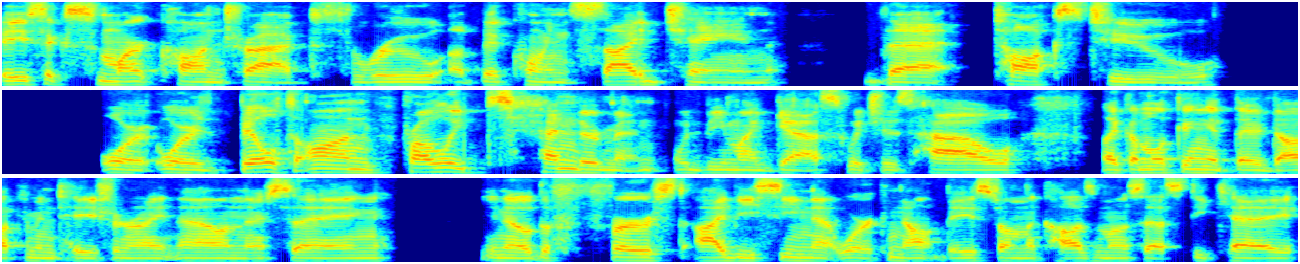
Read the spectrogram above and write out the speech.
basic smart contract through a Bitcoin side chain that talks to or or is built on probably Tendermint would be my guess, which is how like I'm looking at their documentation right now and they're saying, you know, the first IBC network not based on the Cosmos SDK.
